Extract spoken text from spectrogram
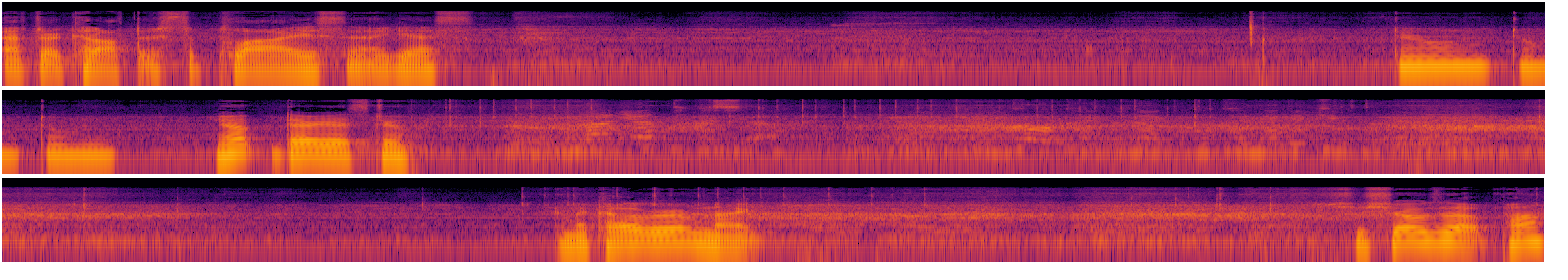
After I cut off their supplies, I guess. Dun, dun, dun. Yep, there he is too. In the cover of night. She shows up, huh?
